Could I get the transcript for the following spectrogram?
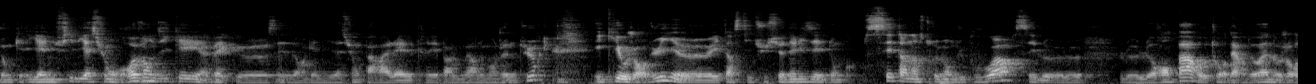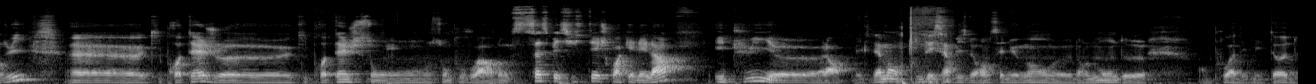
Donc il y a une filiation revendiquée avec ces organisations parallèles créées par le gouvernement jeune turc, et qui aujourd'hui est institutionnalisée. Donc c'est un instrument du pouvoir, c'est le le, le rempart autour d'Erdogan aujourd'hui euh, qui protège, euh, qui protège son, son, pouvoir. Donc sa spécificité, je crois qu'elle est là. Et puis, euh, alors évidemment, tous les services de renseignement euh, dans le monde euh, emploient des méthodes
